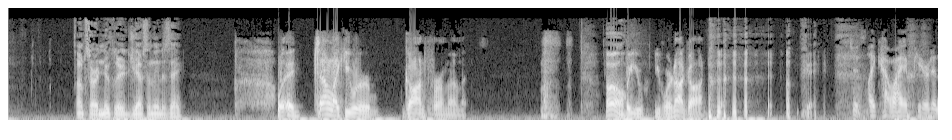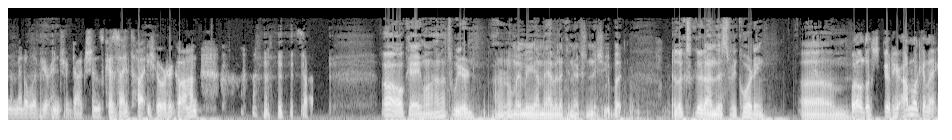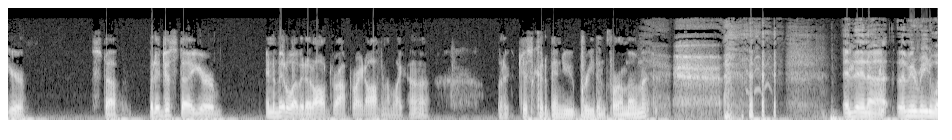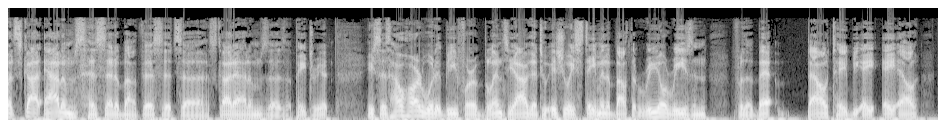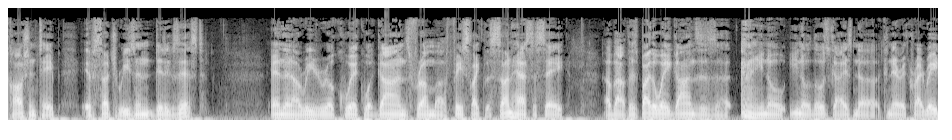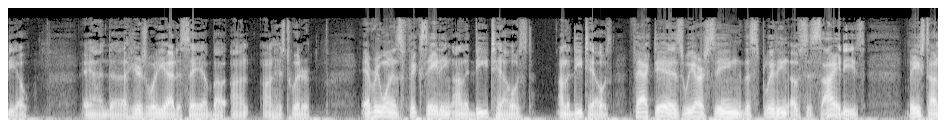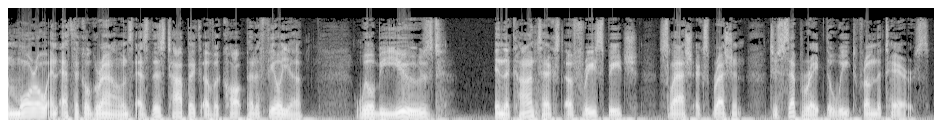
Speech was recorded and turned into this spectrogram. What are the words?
I'm sorry, nuclear. Did you have something to say? Well, it sounded like you were gone for a moment, Oh, but you you were not gone. okay. Just like how I appeared in the middle of your introductions because I thought you were gone. Oh, okay. Well, that's weird. I don't know. Maybe I'm having a connection issue, but it looks good on this recording. Um, Well, it looks good here. I'm looking at your stuff, but it just uh, you're in the middle of it. It all dropped right off, and I'm like, huh. But it just could have been you breathing for a moment. and then uh, let me read what Scott Adams has said about this. It's uh, Scott Adams as a patriot. He says, "How hard would it be for Balenciaga to issue a statement about the real reason for the ba- BAL tape, B-A-A-L caution tape, if such reason did exist?" And then I'll read real quick what Gonz from uh, Face Like the Sun has to say about this. By the way, Gonz is, uh, you know, you know those guys, uh, Canary Cry Radio, and uh, here's what he had to say about on on his Twitter. Everyone is fixating on the details. On the details. Fact is, we are seeing the splitting of societies based on moral and ethical grounds, as this topic of occult pedophilia will be used in the context of free speech slash expression to separate the wheat from the tares.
